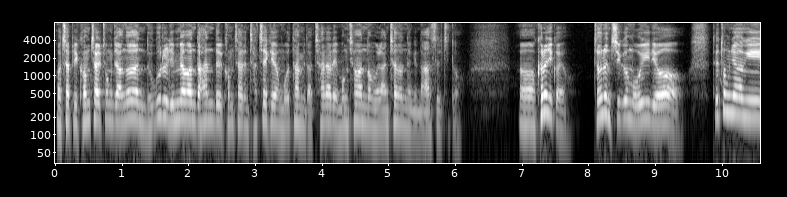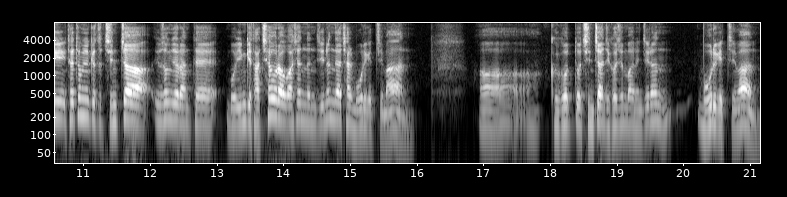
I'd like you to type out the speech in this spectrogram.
어차피 검찰총장은 누구를 임명한다 한들 검찰은 자체 개혁 못합니다. 차라리 멍청한 놈을 앉혀놓는 게 나았을지도. 어, 그러니까요. 저는 지금 오히려 대통령이, 대통령께서 진짜 윤석열한테 뭐 임기 다 채우라고 하셨는지는 내가 잘 모르겠지만, 어, 그것도 진짜인지 거짓말인지는 모르겠지만,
